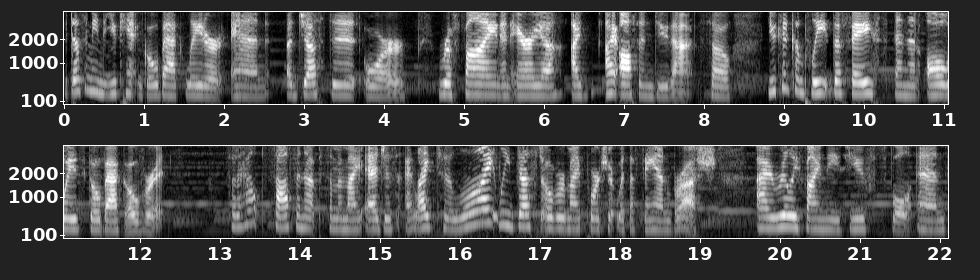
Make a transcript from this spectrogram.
it doesn't mean that you can't go back later and adjust it or refine an area. I, I often do that. So you can complete the face and then always go back over it. So to help soften up some of my edges, I like to lightly dust over my portrait with a fan brush. I really find these useful and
